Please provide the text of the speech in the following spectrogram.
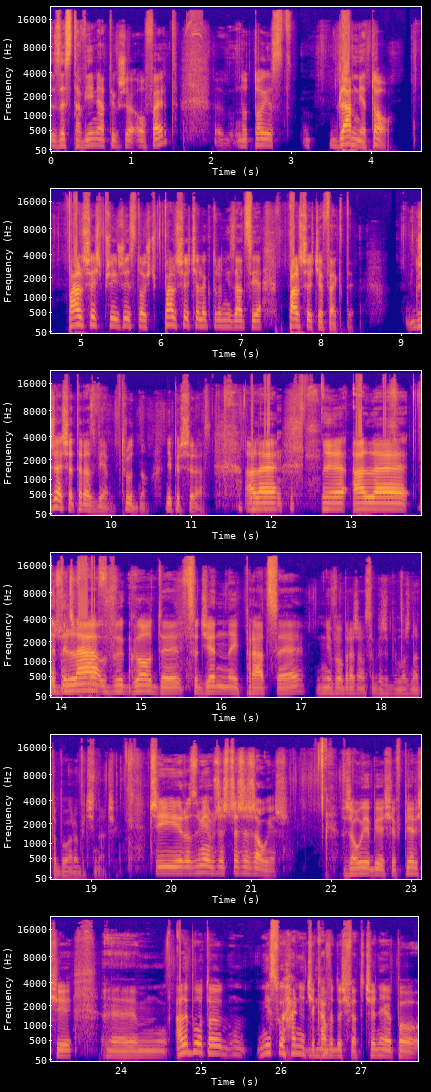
y, zestawienia tychże ofert, no to jest dla mnie to. Pal 6 przejrzystość, pal 6 elektronizację, pal 6 efekty. Grzeszę, teraz wiem, trudno, nie pierwszy raz, ale, e, ale dla wygody codziennej pracy nie wyobrażam sobie, żeby można to było robić inaczej. Czyli rozumiem, że szczerze żałujesz. Żałuję, bije się w piersi, ale było to niesłychanie ciekawe doświadczenie. Po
